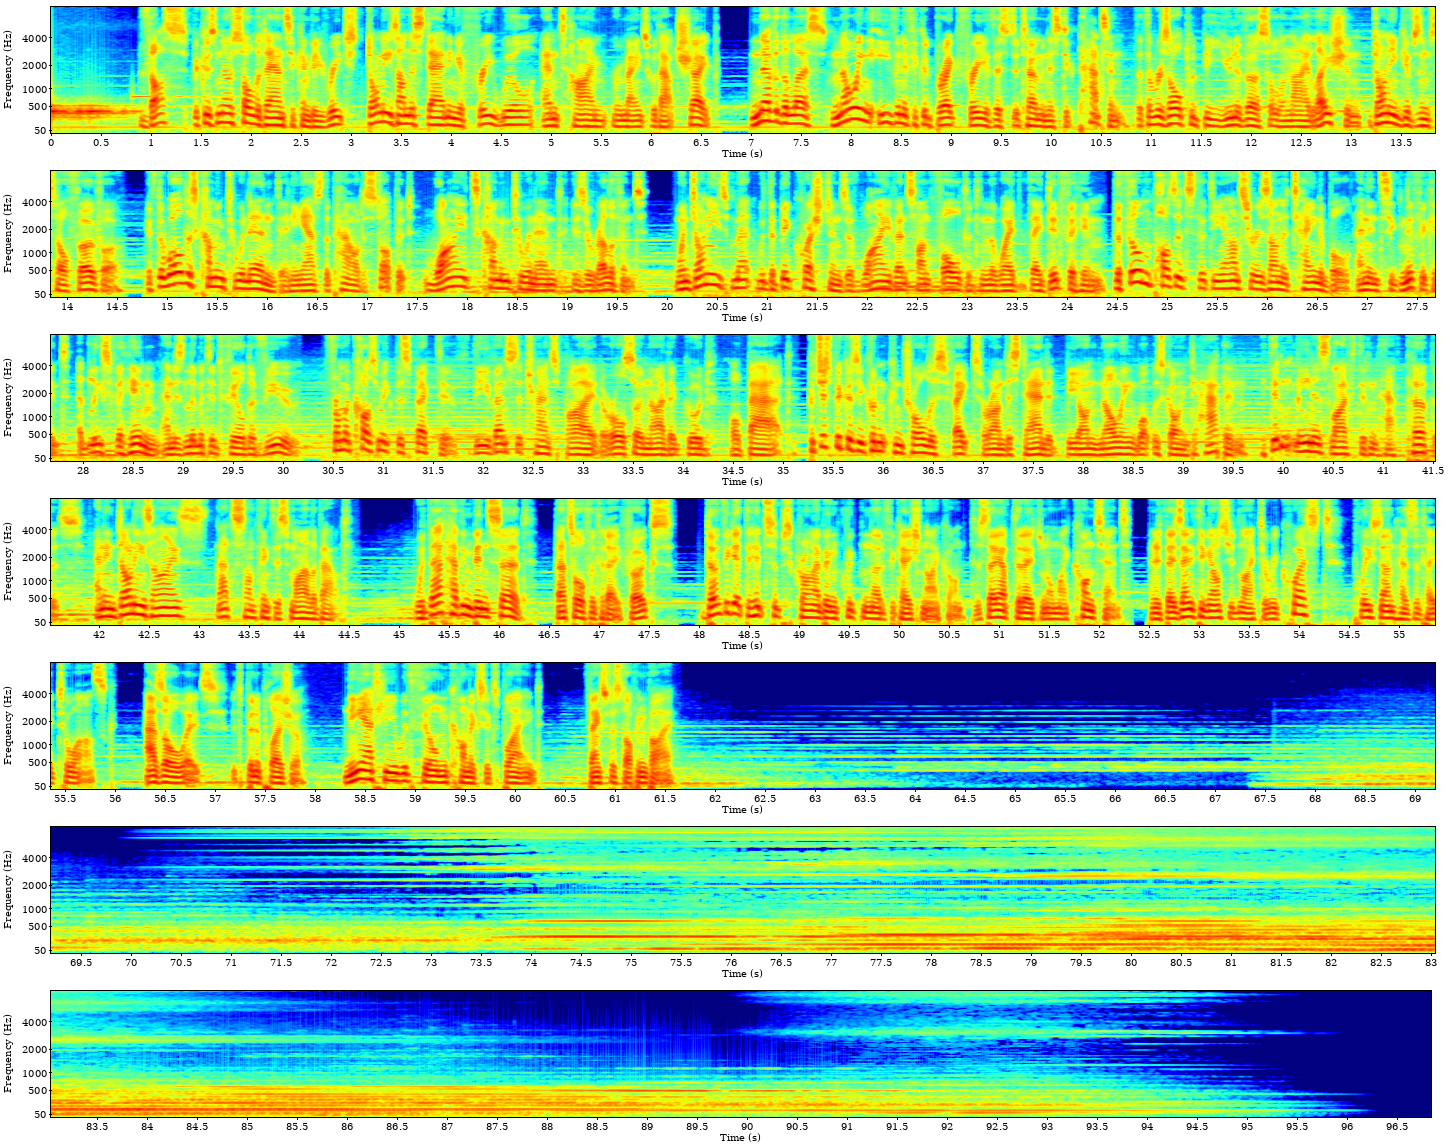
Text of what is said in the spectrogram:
Thus, because no solid answer can be reached, Donnie's understanding of free will and time remains without shape. Nevertheless, knowing even if he could break free of this deterministic pattern, that the result would be universal annihilation, Donnie gives himself over. If the world is coming to an end and he has the power to stop it, why it's coming to an end is irrelevant. When Donnie is met with the big questions of why events unfolded in the way that they did for him, the film posits that the answer is unattainable and insignificant, at least for him and his limited field of view. From a cosmic perspective, the events that transpired are also neither good or bad. But just because he couldn't control his fate or understand it beyond knowing what was going to happen, it didn't mean his life didn't have purpose. And in Donnie's eyes, that's something to smile about. With that having been said, that's all for today, folks. Don't forget to hit subscribe and click the notification icon to stay up to date on all my content. And if there's anything else you'd like to request, please don't hesitate to ask. As always, it's been a pleasure. Niyat here with Film Comics Explained. Thanks for stopping by.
